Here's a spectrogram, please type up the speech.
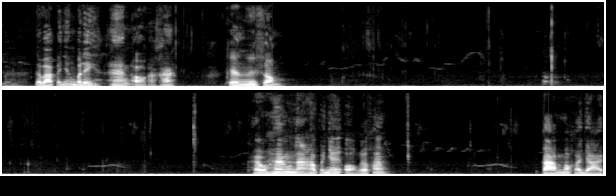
เดี๋ยวนะแต่ว่าก็ยังไม่ได้ห้างออกอะค่ะแค่นี้ส่องแถวห้างหนาเขาก็ย้ายออกแล้วค่ะ ตามเขาขยาย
